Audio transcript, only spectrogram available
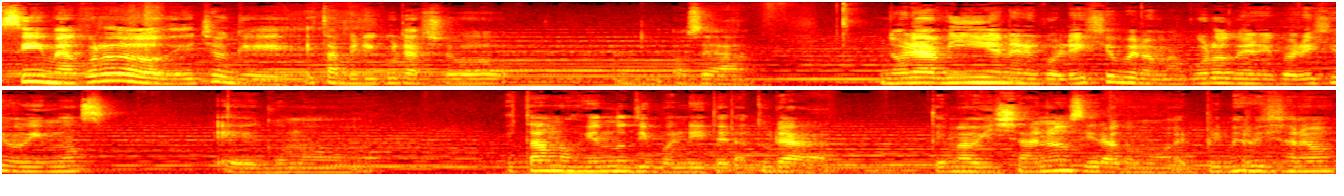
Sí, me acuerdo de hecho que esta película yo, o sea, no la vi en el colegio, pero me acuerdo que en el colegio vimos eh, como, estábamos viendo tipo en literatura tema villanos y era como el primer villano.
